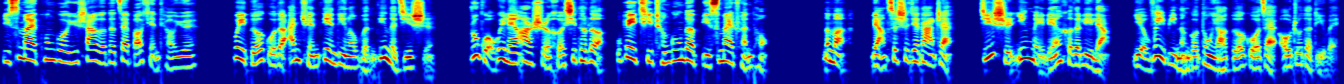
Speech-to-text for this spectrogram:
俾斯麦通过与沙俄的再保险条约。为德国的安全奠定了稳定的基石。如果威廉二世和希特勒不背弃成功的俾斯麦传统，那么两次世界大战，即使英美联合的力量，也未必能够动摇德国在欧洲的地位。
